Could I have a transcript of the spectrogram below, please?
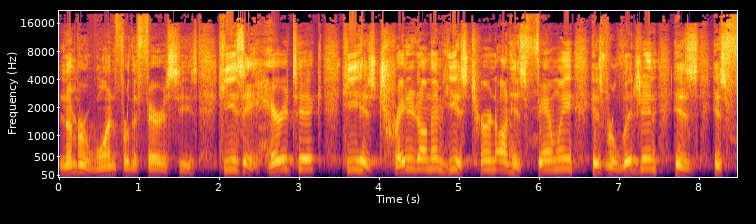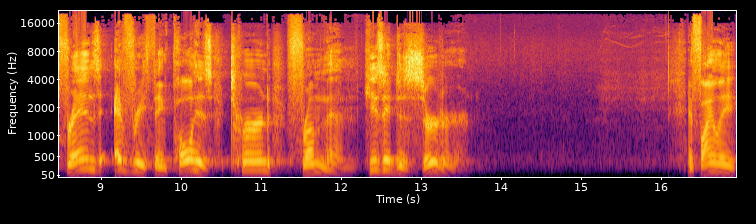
number one for the Pharisees. He is a heretic. He has traded on them. He has turned on his family, his religion, his, his friends, everything. Paul has turned from them. He is a deserter. And finally,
